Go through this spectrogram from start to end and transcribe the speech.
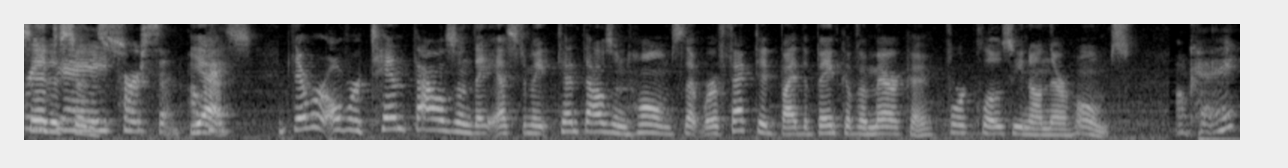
citizens. person. Okay. Yes. There were over 10,000, they estimate, 10,000 homes that were affected by the Bank of America foreclosing on their homes. Okay.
